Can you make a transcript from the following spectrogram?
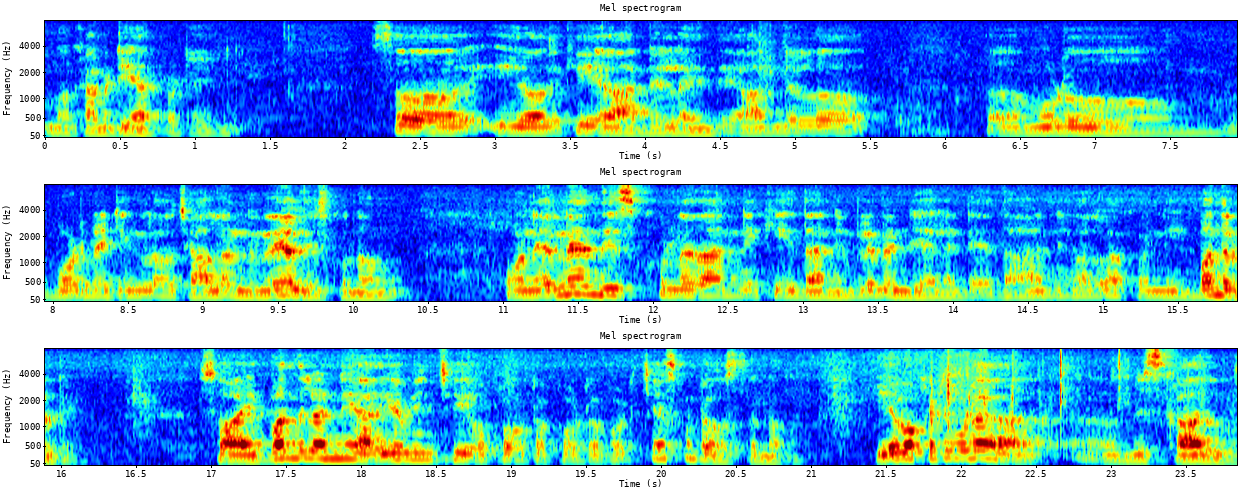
మా కమిటీ ఏర్పాటు అయింది సో ఈ రోజుకి ఆరు నెలలు అయింది ఆరు నెలల్లో మూడు బోర్డు మీటింగ్లో చాలా నిర్ణయాలు తీసుకున్నాము. ఒక నిర్ణయం తీసుకున్న దానికి దాన్ని ఇంప్లిమెంట్ చేయాలంటే దానివల్ల కొన్ని ఇబ్బందులు ఉంటాయి. సో ఆ ఇబ్బందులన్నీ అధిగమించి ఒక్కొక్కటి ఒక్కొక్కటి ఒక్కొక్కటి చేసుకుంటూ వస్తున్నాము. ఏ ఒక్కటి కూడా మిస్ కాదు.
